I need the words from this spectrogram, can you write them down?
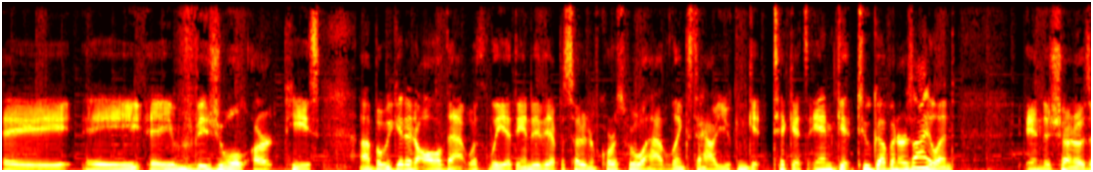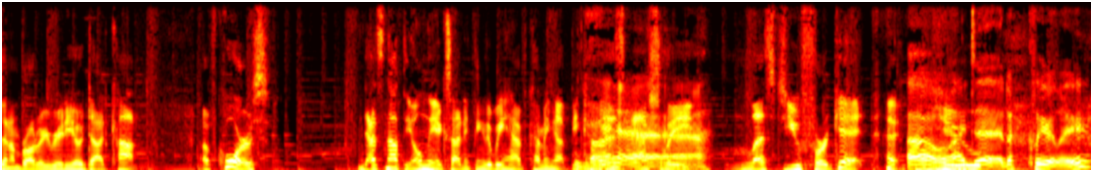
a a a visual art piece. Uh, but we get into all of that with Lee at the end of the episode, and of course, we will have links to how you can get tickets and get to Governor's Island in the show notes and on BroadwayRadio.com. Of course, that's not the only exciting thing that we have coming up because Yeah. Ashley, lest you forget, Oh, you, I did, clearly.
